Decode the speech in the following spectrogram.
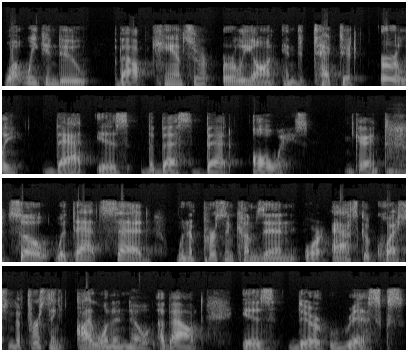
what we can do about cancer early on and detect it early, that is the best bet always. Okay. Mm-hmm. So, with that said, when a person comes in or asks a question, the first thing I want to know about is their risks.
